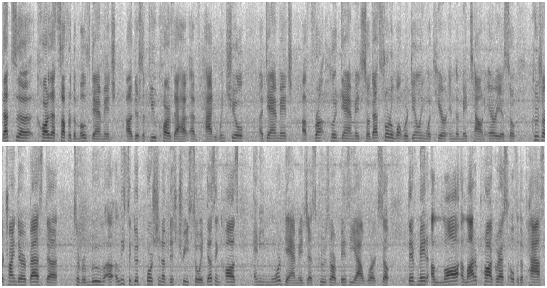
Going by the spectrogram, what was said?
that's a car that suffered the most damage. Uh, there's a few cars that have, have had windshield uh, damage, uh, front hood damage. So that's sort of what we're dealing with here in the Midtown area. So crews are trying their best uh, to remove uh, at least a good portion of this tree so it doesn't cause any more damage as crews are busy at work. So they've made a lot, a lot of progress over the past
